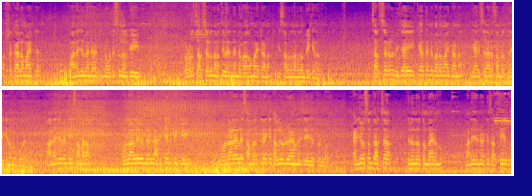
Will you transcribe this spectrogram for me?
വർഷക്കാലമായിട്ട് മാനേജ്മെന്റായിട്ട് നോട്ടീസ് നൽകുകയും തുടർ ചർച്ചകൾ നടത്തി വരുന്നതിന്റെ ഭാഗമായിട്ടാണ് ഈ സമരം നടന്നുകൊണ്ടിരിക്കുന്നത്. ചർച്ചകൾ വിജയിക്കാത്തതിന്റെ ഫലമായിട്ടാണ് ഈ അനിശ്ചിതകാല സമരത്തിലേക്ക് നമ്മൾ പോയത്. മാനേജ്മെന്റ് ഈ സമരം തൊഴിലാളികളുടെ മേലിൽ അടിച്ചേൽപ്പിക്കുകയും തൊഴിലാളികളെ സമരത്തിലേക്ക് തള്ളിവിടുകയാണ് ചെയ്തിട്ടുള്ളത്. കഴിഞ്ഞ ദിവസം ചർച്ച തിരുവനന്തപുരത്തുണ്ടായിരുന്നു മാനേജ്മെന്റുമായിട്ട് ചർച്ച ചെയ്തു.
